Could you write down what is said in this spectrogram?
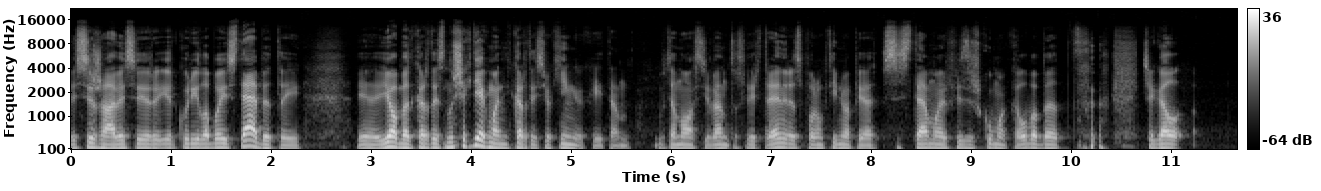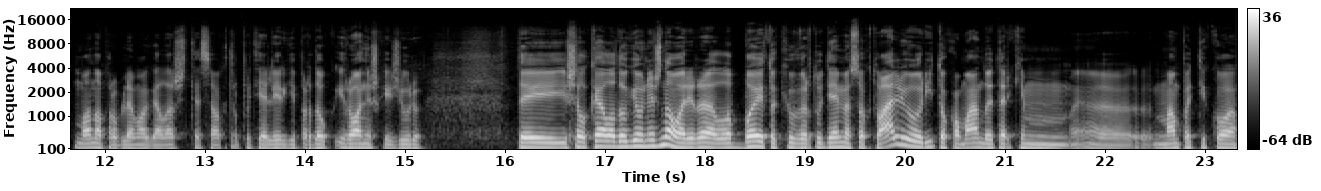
visi žavisi ir, ir kurį labai stebi. Tai Jo, bet kartais, nu šiek tiek man kartais jokinga, kai ten Utenos Juventus vyr treneris po rungtynių apie sistemą ir fiziškumą kalba, bet čia gal mano problema, gal aš tiesiog truputėlį irgi per daug ironiškai žiūriu. Tai iš LKL daugiau nežinau, ar yra labai tokių vertų dėmesio aktualių. Ryto komandoje, tarkim, e, man patiko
